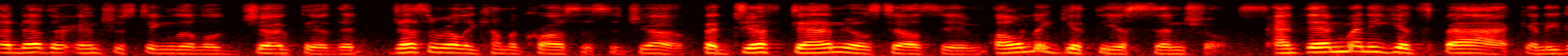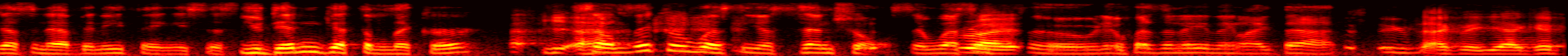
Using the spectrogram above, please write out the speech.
another interesting little joke there that doesn't really come across as a joke. But Jeff Daniels tells him, only get the essentials. And then when he gets back and he doesn't have anything, he says, You didn't get the liquor? yeah. So liquor was the essentials. It wasn't Right. food. It wasn't anything like that. Exactly. Yeah, good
